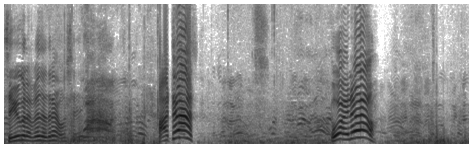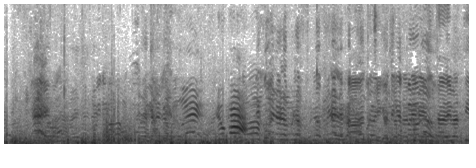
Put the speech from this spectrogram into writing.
Se quedó con la pelota atrás, vos sabés. ¡Atrás! Bueno. ¡Luca! Los, penales rápido dentro del 28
